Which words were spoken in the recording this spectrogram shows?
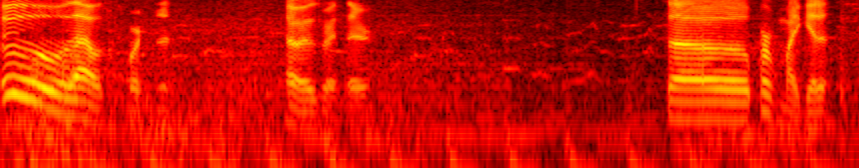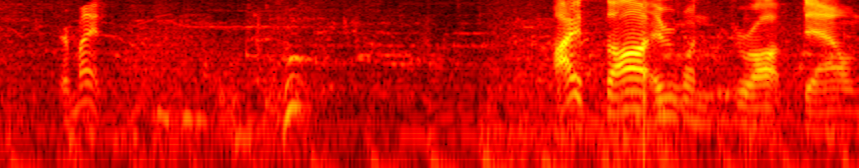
Oh, that was unfortunate. Oh, it was right there. So, purple might get it. Never mind. I saw everyone drop down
